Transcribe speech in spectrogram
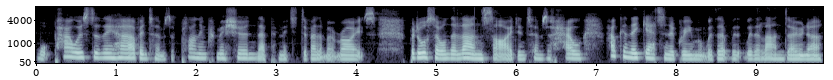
what powers do they have in terms of planning permission, their permitted development rights, but also on the land side in terms of how how can they get an agreement with a with, with a landowner,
